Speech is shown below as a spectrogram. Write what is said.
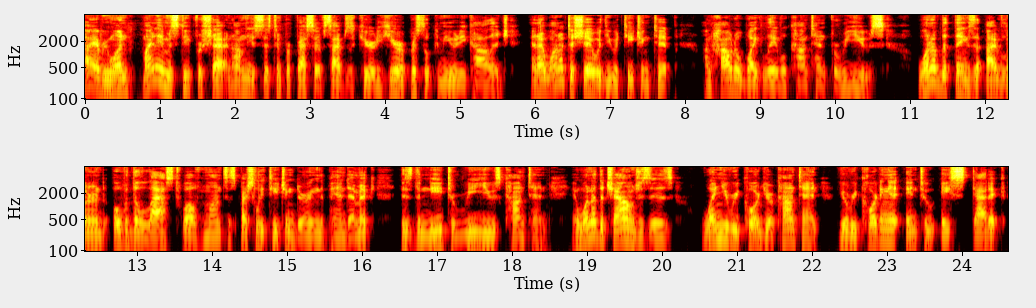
Hi everyone, my name is Steve Frechette and I'm the Assistant Professor of Cybersecurity here at Bristol Community College and I wanted to share with you a teaching tip on how to white label content for reuse. One of the things that I've learned over the last 12 months, especially teaching during the pandemic, is the need to reuse content. And one of the challenges is when you record your content, you're recording it into a static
